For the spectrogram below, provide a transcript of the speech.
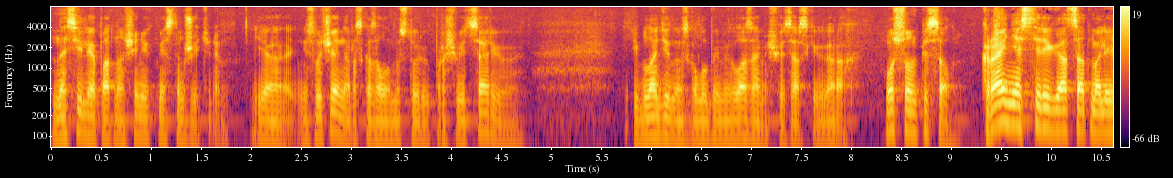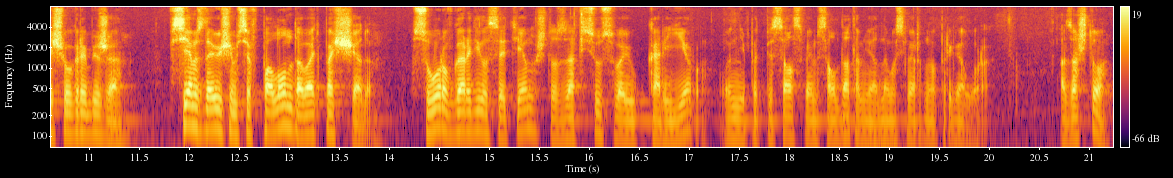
насилие по отношению к местным жителям. Я не случайно рассказал вам историю про Швейцарию и блондина с голубыми глазами в швейцарских горах. Вот что он писал. «Крайне остерегаться от малейшего грабежа. Всем сдающимся в полон давать пощаду». Суворов гордился тем, что за всю свою карьеру он не подписал своим солдатам ни одного смертного приговора. А за что?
